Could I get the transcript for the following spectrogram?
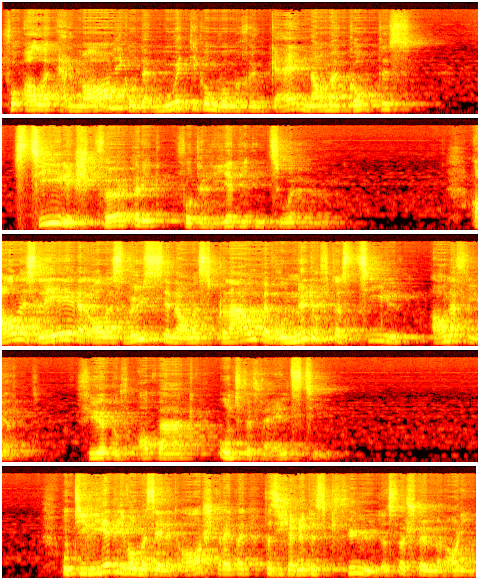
von aller Ermahnung und Ermutigung, die wir geben können, im Namen Gottes, das Ziel ist die Förderung der Liebe im Zuhören. Alles Lehren, alles Wissen, alles Glauben, das nicht auf das Ziel anführt, führt auf Abweg und verfehlt das Ziel. Und die Liebe, die wir anstreben das ist ja nicht ein Gefühl, das verstehen wir alle.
